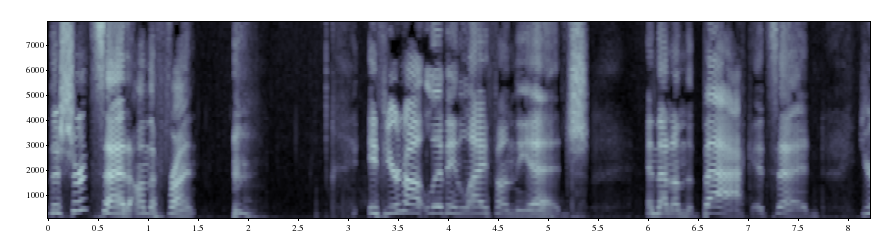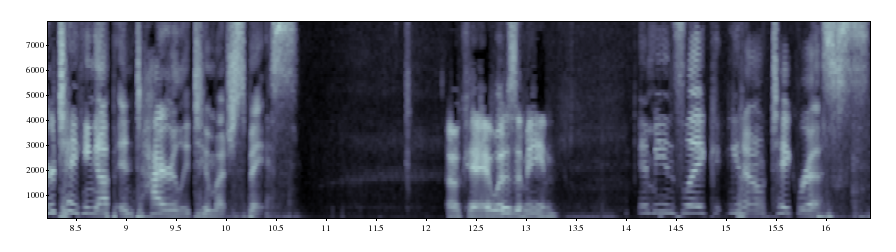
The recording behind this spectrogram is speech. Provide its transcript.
the shirt said on the front, if you're not living life on the edge. And then on the back, it said, you're taking up entirely too much space. Okay, what does it mean? It means, like, you know, take risks.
